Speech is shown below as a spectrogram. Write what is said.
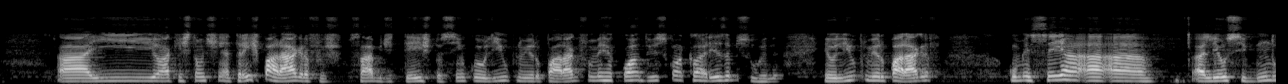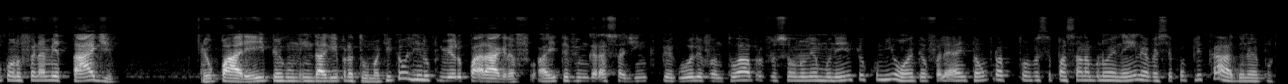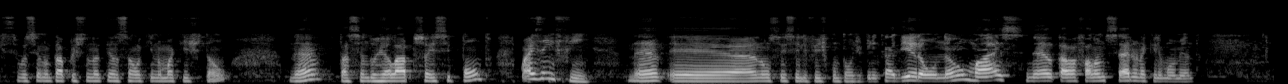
aí a questão tinha três parágrafos, sabe, de texto, assim, eu li o primeiro parágrafo, me recordo isso com uma clareza absurda. Eu li o primeiro parágrafo, comecei a, a, a, ler o segundo quando foi na metade eu parei e indaguei para a turma, o que, que eu li no primeiro parágrafo? Aí teve um engraçadinho que pegou, levantou, ah, professor, eu não lembro nem o que eu comi ontem. Eu falei, ah, então para você passar no Enem, né, vai ser complicado, né, porque se você não está prestando atenção aqui numa questão, né, está sendo relapso a esse ponto, mas enfim, né, é, não sei se ele fez com tom de brincadeira ou não, mas, né, eu estava falando sério naquele momento.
